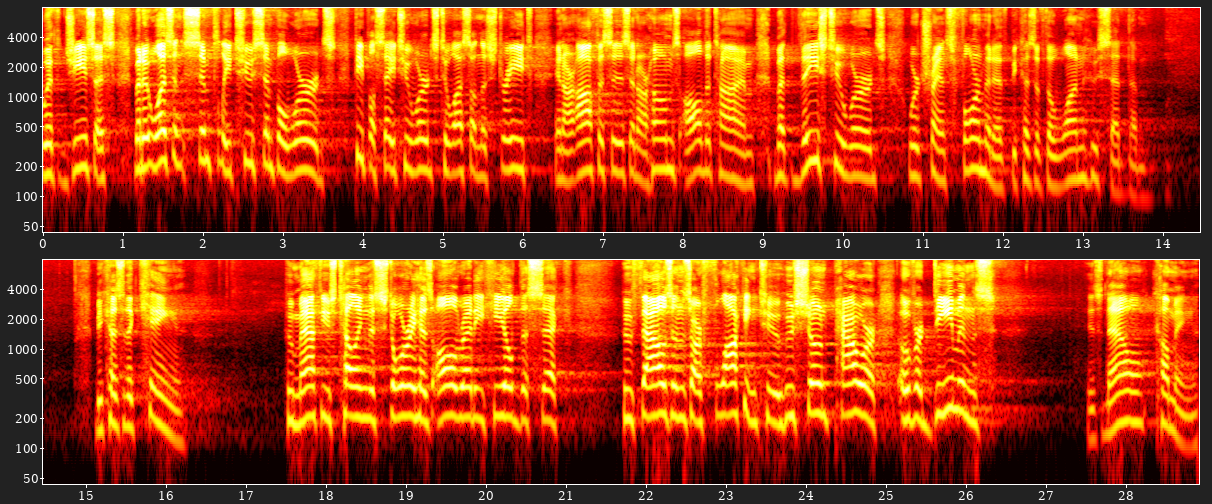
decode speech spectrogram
with Jesus, but it wasn't simply two simple words. People say two words to us on the street, in our offices, in our homes all the time, but these two words were transformative because of the one who said them. Because the king, who Matthew's telling this story, has already healed the sick who thousands are flocking to, who's shown power over demons, is now coming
